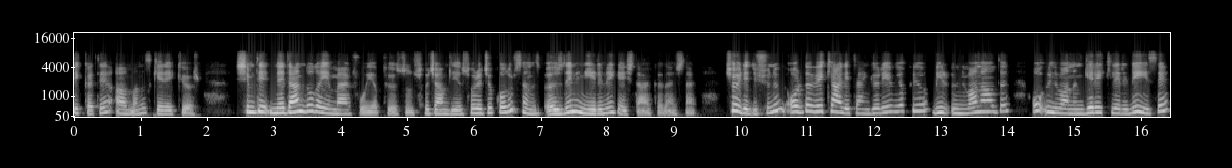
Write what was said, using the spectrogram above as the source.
Dikkate almanız gerekiyor. Şimdi neden dolayı merfu yapıyorsunuz hocam diye soracak olursanız öznenin yerine geçti arkadaşlar. Şöyle düşünün orada vekaleten görev yapıyor bir ünvan aldı. O ünvanın gerekleri neyse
